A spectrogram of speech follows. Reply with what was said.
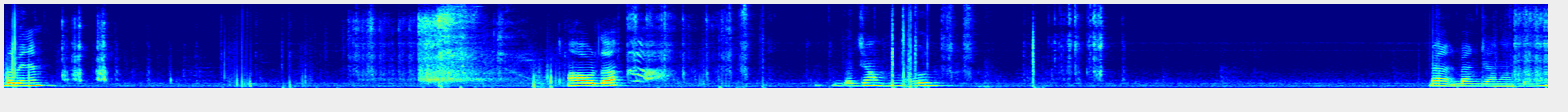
Bu da benim. Aha orada. Da cam öl. Ben ben canlandırdım.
